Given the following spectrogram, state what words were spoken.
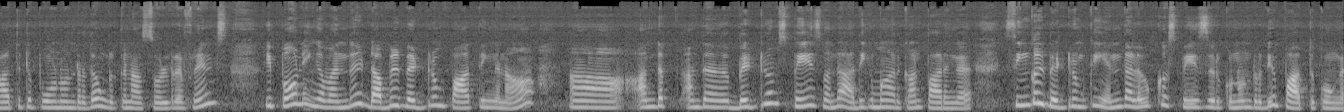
பார்த்துட்டு போகணுன்றத உங்களுக்கு நான் சொல்கிறேன் ஃப்ரெண்ட்ஸ் இப்போது நீங்கள் வந்து டபுள் பெட்ரூம் பார்த்தீங்கன்னா அந்த அந்த பெட்ரூம் ஸ்பேஸ் வந்து அதிகமாக இருக்கான்னு பாருங்கள் சிங்கிள் பெட்ரூம்க்கு எந்த அளவுக்கு ஸ்பேஸ் இருக்கணுன்றதையும் பார்த்துக்கோங்க.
